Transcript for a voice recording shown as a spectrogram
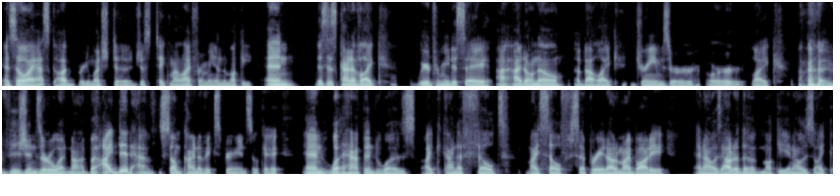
And so I asked God pretty much to just take my life from me in the mucky. And this is kind of like weird for me to say. I, I don't know about like dreams or or like visions or whatnot, but I did have some kind of experience. Okay. And what happened was I kind of felt myself separate out of my body and I was out of the mucky and I was like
